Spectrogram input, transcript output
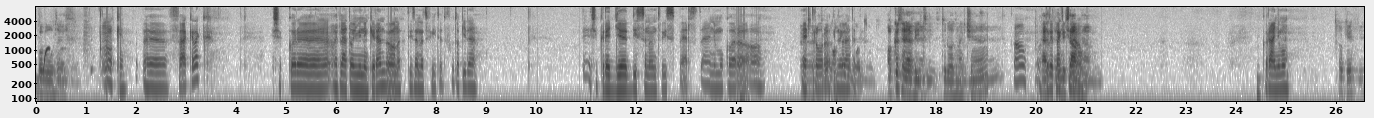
Bobo óta jött. Oké, okay. felkelek. És akkor, ö, hogy látom, hogy mindenki rendben van, akkor 15 feet futok ide. És akkor egy Dissonant Whispers-t elnyomok arra a egy trollra, akit meglátok. A közelebit tudod megcsinálni. Ah, akkor itt megcsinálom. Akkor rányomom. Oké. Okay.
